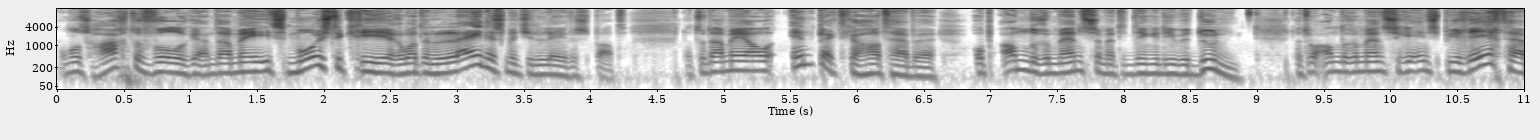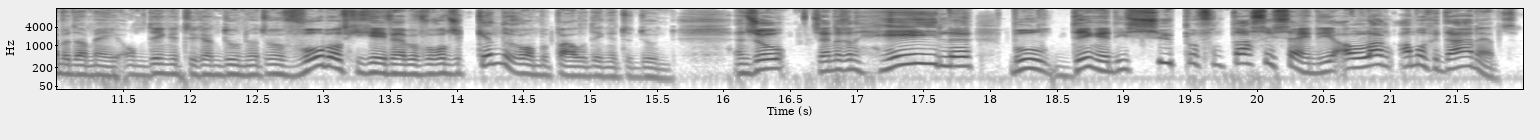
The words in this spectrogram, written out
om ons hart te volgen en daarmee iets moois te creëren wat een lijn is met je levenspad. Dat we daarmee al impact gehad hebben op andere mensen met de dingen die we doen. Dat we andere mensen geïnspireerd hebben daarmee om dingen te gaan doen. Dat we een voorbeeld gegeven hebben voor onze kinderen om bepaalde dingen te doen. En zo zijn er een heleboel dingen die super fantastisch zijn, die je al lang allemaal gedaan hebt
